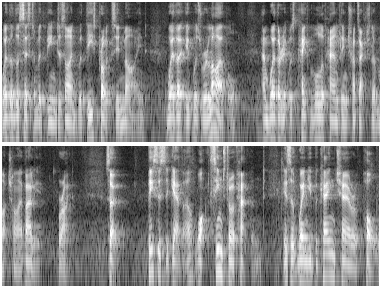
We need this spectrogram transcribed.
whether the system had been designed with these products in mind, whether it was reliable, and whether it was capable of handling transactions of much higher value. Right. So, pieces together, what seems to have happened is that when you became chair of POL,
